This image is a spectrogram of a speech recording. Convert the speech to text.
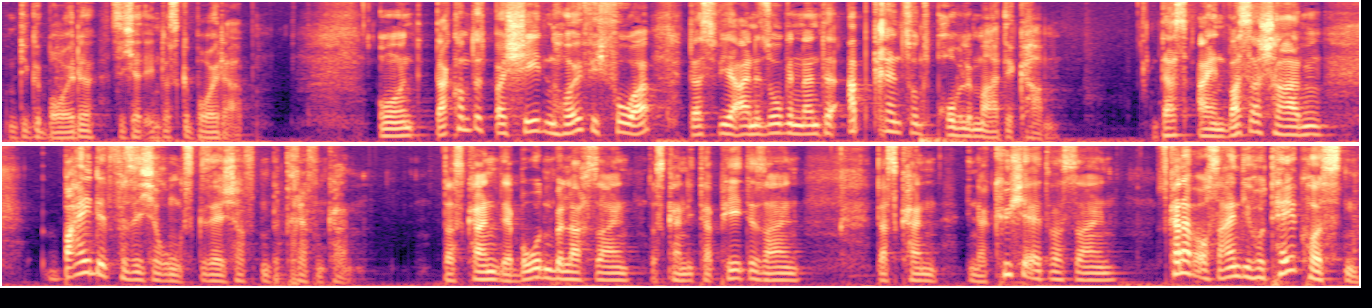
Und die Gebäude sichert eben das Gebäude ab. Und da kommt es bei Schäden häufig vor, dass wir eine sogenannte Abgrenzungsproblematik haben. Dass ein Wasserschaden beide Versicherungsgesellschaften betreffen kann. Das kann der Bodenbelag sein, das kann die Tapete sein, das kann in der Küche etwas sein. Es kann aber auch sein, die Hotelkosten.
